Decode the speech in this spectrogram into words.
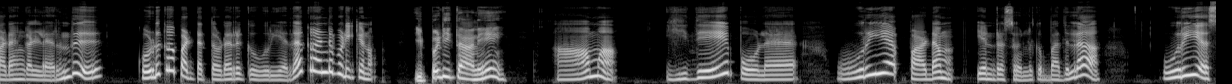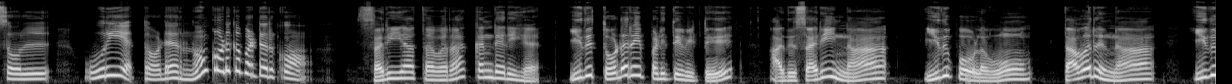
படங்கள்ல இருந்து கொடுக்கப்பட்ட தொடருக்கு உரியதை கண்டுபிடிக்கணும். இப்படித்தானே? ஆமா. இதே போல உரிய படம் என்ற சொல்லுக்கு பதிலா உரிய சொல் உரிய தொடர்னும் கொடுக்கப்பட்டிருக்கும். சரியா தவறா கண்டறிக. இது தொடரை படித்துவிட்டு அது சரின்னா இது போலவும் தவறுனா இது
